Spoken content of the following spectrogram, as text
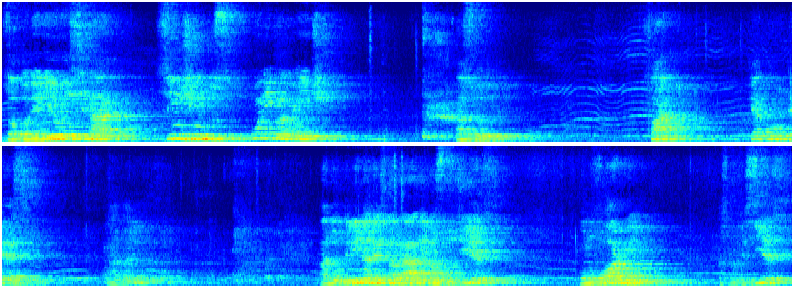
só poderiam ensinar cingindo-se unicamente a sua doutrina. Fato que acontece na atualidade. A doutrina restaurada em nossos dias, conforme as profecias,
